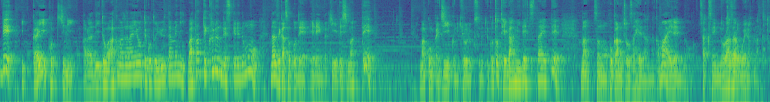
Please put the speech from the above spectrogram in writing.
で一回こっちにパラディ島は悪魔じゃないよってことを言うために渡ってくるんですけれどもなぜかそこでエレンが消えてしまって、まあ、今回ジークに協力するということを手紙で伝えて、まあ、その他の調査兵団の仲間はエレンの作戦に乗らざるを得なくなったと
